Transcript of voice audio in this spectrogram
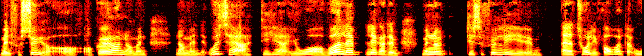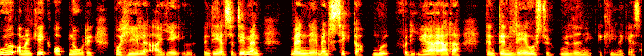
man forsøger at, at gøre, når man, når man udtager de her jorder og vådlægger dem. Men det er selvfølgelig... Øh, der er naturlige forhold derude, og man kan ikke opnå det på hele arealet. Men det er altså det, man, man, øh, man sigter mod, fordi her er der den, den laveste udledning af klimagasser.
